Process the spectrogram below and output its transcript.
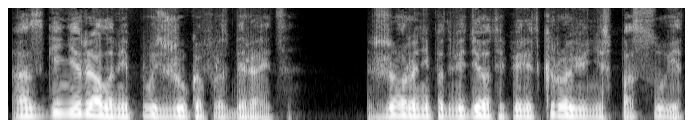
А с генералами пусть Жуков разбирается. Жора не подведет и перед кровью не спасует.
